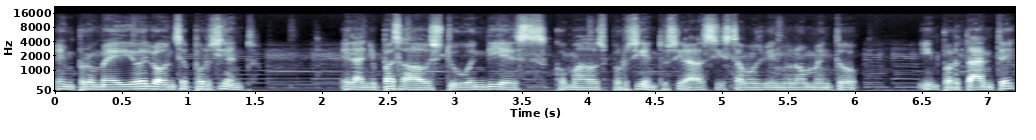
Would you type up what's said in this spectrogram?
en promedio del 11%. El año pasado estuvo en 10,2%, o sea, sí estamos viendo un aumento importante.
